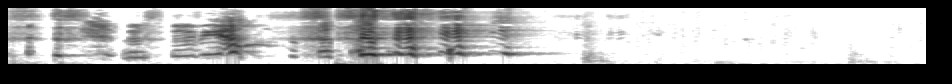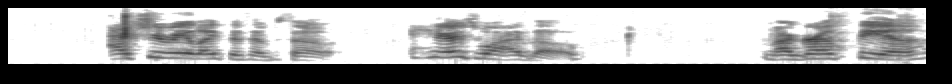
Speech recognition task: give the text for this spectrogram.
the studio. I actually really like this episode. Here's why though. My girl Thea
